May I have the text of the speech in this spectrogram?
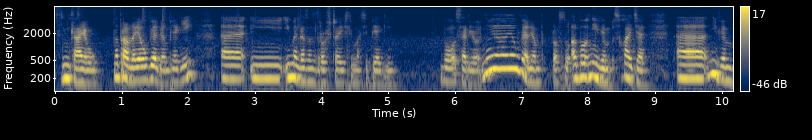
znikają. Naprawdę, ja uwielbiam piegi. E, i, I mega zazdroszczę, jeśli macie piegi. Bo serio, no ja, ja uwielbiam po prostu. Albo nie wiem, słuchajcie, e, nie wiem,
